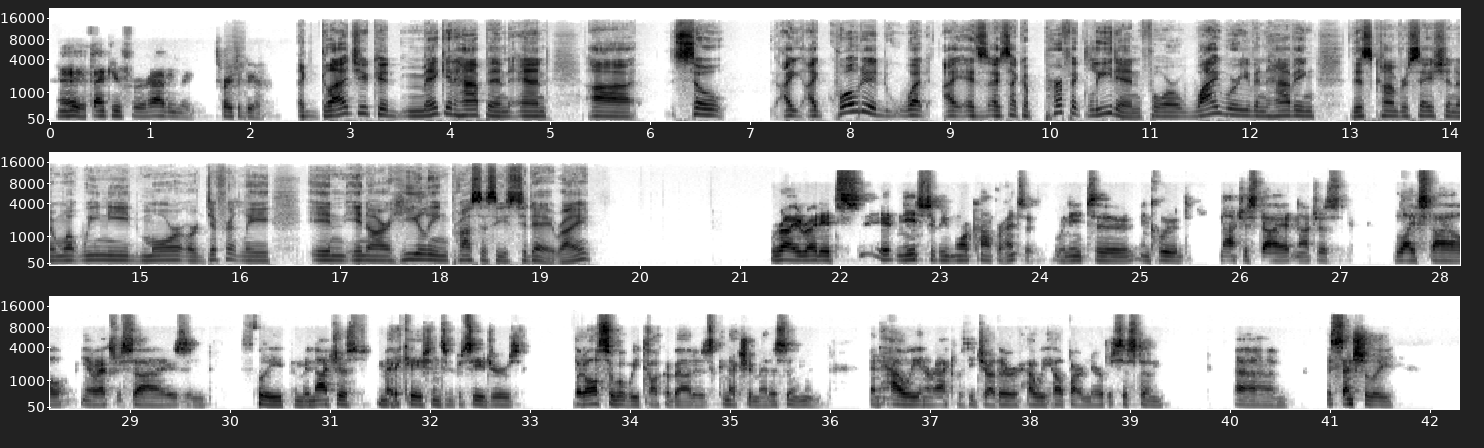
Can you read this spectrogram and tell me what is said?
Hey, thank you for having me. It's great to be here. Uh, glad you could make it happen. And uh, so I, I quoted what I it's, it's like a perfect lead in for why we're even having this conversation and what we need more or differently in in our healing processes today, right? Right, right. It's it needs to be more comprehensive. We need to include not just diet, not just lifestyle, you know, exercise and sleep. I mean, not just medications and procedures, but also what we talk about is connection medicine and, and how we interact with each other, how we help our nervous system um, essentially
